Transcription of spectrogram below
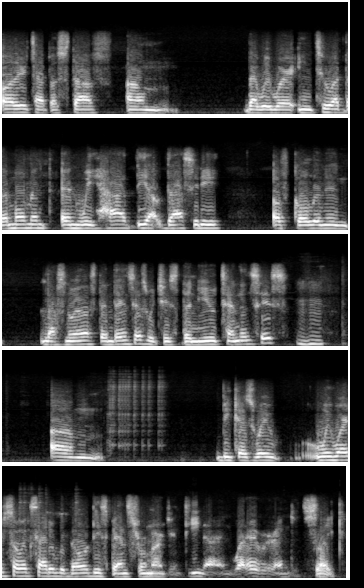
other type of stuff um, that we were into at the moment, and we had the audacity of calling in las nuevas tendencias, which is the new tendencies, Mm-hmm. um, because we we were so excited with all these bands from Argentina and whatever, and it's like,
